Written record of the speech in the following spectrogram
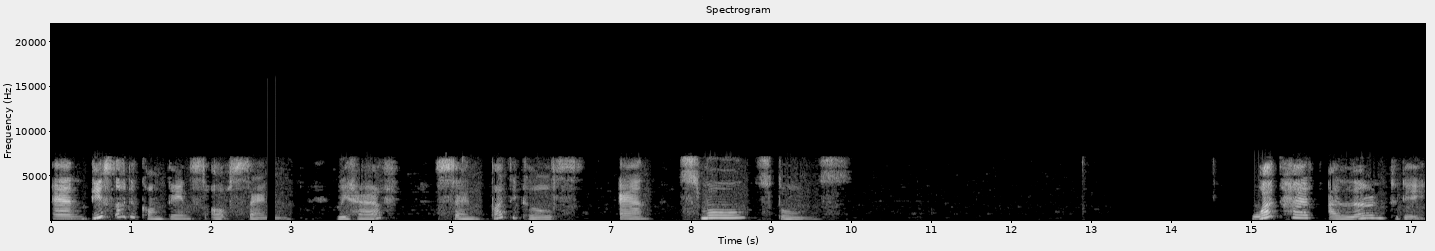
And these are the contents of sand. We have sand particles and small stones. What had I learned today?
